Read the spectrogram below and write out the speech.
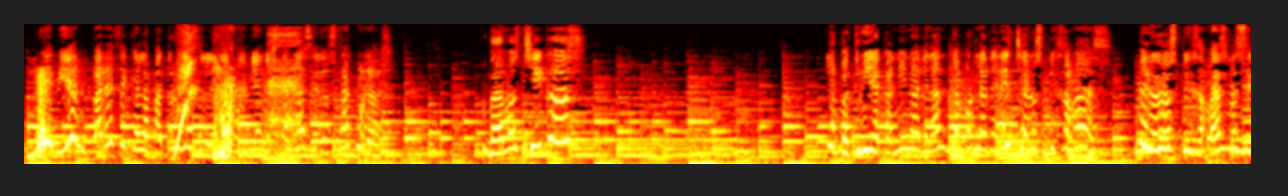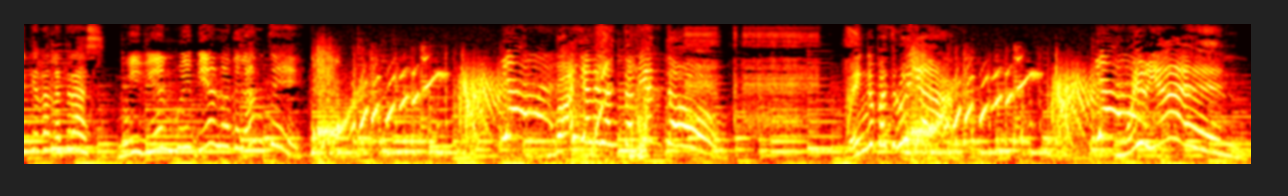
muy bien. Parece que a la patrulla se le da muy bien esta clase de obstáculos. ¡Vamos, chicos! La patrulla canina adelanta por la derecha a los pijamas. Pero los pijamas no se quedan atrás. Muy bien, muy bien, adelante. ¡Vaya adelantamiento! ¡Venga, patrulla! ¡Muy bien!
